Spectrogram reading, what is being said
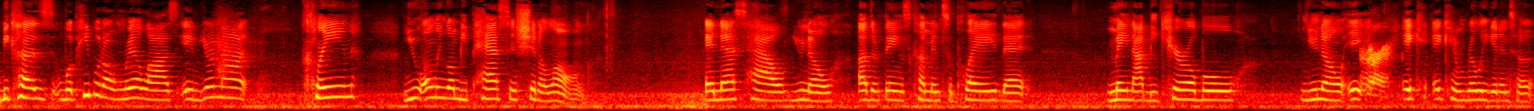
because what people don't realize, if you're not clean, you only gonna be passing shit along. And that's how, you know, other things come into play that may not be curable you know, it right. it it can really get into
